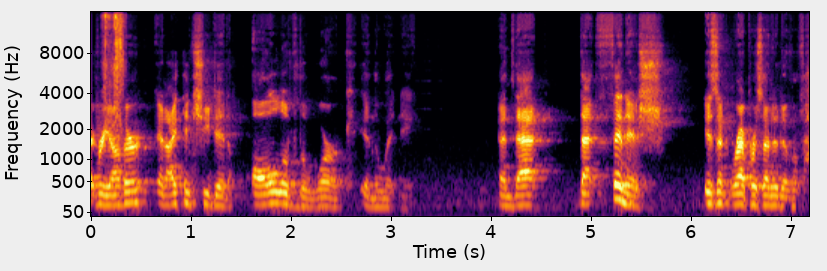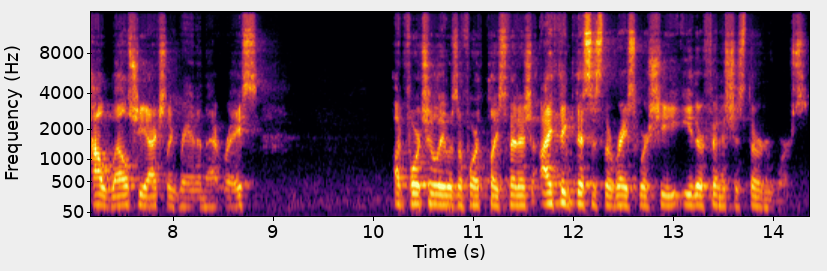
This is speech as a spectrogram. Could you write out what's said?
every other, and I think she did all of the work in the Whitney, and that that finish isn't representative of how well she actually ran in that race. Unfortunately, it was a fourth place finish. I think this is the race where she either finishes third or worse.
